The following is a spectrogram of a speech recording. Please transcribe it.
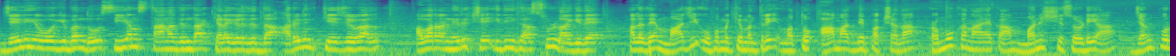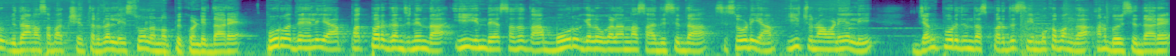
ಜೈಲಿಗೆ ಹೋಗಿ ಬಂದು ಸಿಎಂ ಸ್ಥಾನದಿಂದ ಕೆಳಗಿಳಿದಿದ್ದ ಅರವಿಂದ್ ಕೇಜ್ರಿವಾಲ್ ಅವರ ನಿರೀಕ್ಷೆ ಇದೀಗ ಸುಳ್ಳಾಗಿದೆ. ಅಲ್ಲದೆ ಮಾಜಿ ಉಪಮುಖ್ಯಮಂತ್ರಿ ಮತ್ತು ಆಮ್ ಆದ್ಮಿ ಪಕ್ಷದ ಪ್ರಮುಖ ನಾಯಕ ಮನೀಶ್ ಸಿಸೋಡಿಯಾ ಜಂಗ್ಪುರ್ ವಿಧಾನಸಭಾ ಕ್ಷೇತ್ರದಲ್ಲಿ ಸೋಲನ್ನೊಪ್ಪಿಕೊಂಡಿದ್ದಾರೆ. ಪೂರ್ವ ದೆಹಲಿಯ ಪತ್ಪರ್ಗಂಜ್ನಿಂದ ಈ ಹಿಂದೆ ಸತತ ಮೂರು ಗೆಲುವುಗಳನ್ನು ಸಾಧಿಸಿದ್ದ ಸಿಸೋಡಿಯಾ ಈ ಚುನಾವಣೆಯಲ್ಲಿ ಜಂಗ್ಪುರದಿಂದ ಸ್ಪರ್ಧಿಸಿ ಮುಖಭಂಗ ಅನುಭವಿಸಿದ್ದಾರೆ.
